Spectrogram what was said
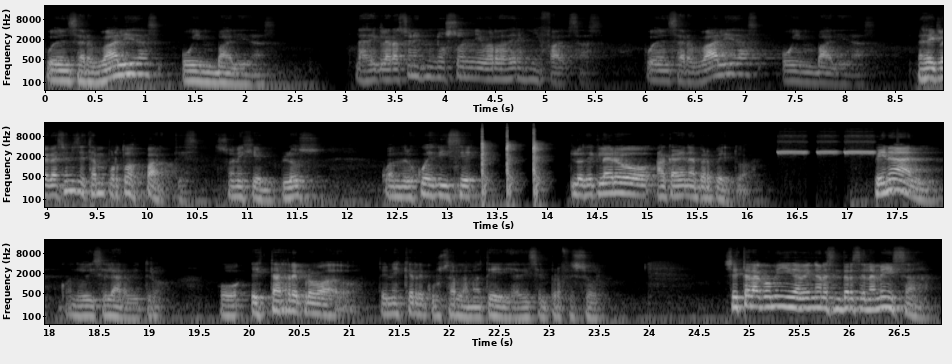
pueden ser válidas o inválidas. Las declaraciones no son ni verdaderas ni falsas, pueden ser válidas o inválidas. Las declaraciones están por todas partes. Son ejemplos. Cuando el juez dice, lo declaro a cadena perpetua. Penal, cuando dice el árbitro. O estás reprobado, tenés que recursar la materia, dice el profesor. Ya está la comida, vengan a sentarse en la mesa,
